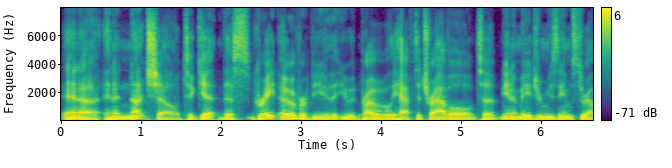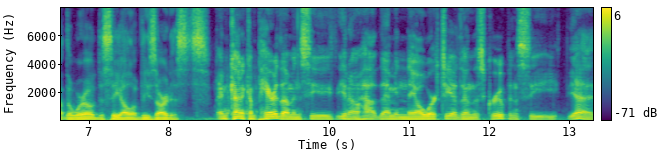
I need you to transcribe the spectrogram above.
in a in a nutshell, to get this great overview that you would probably have to travel to you know major museums throughout the world to see all of these artists and kind of compare them and see, you know, how I mean they all work together in this group and see, yeah.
